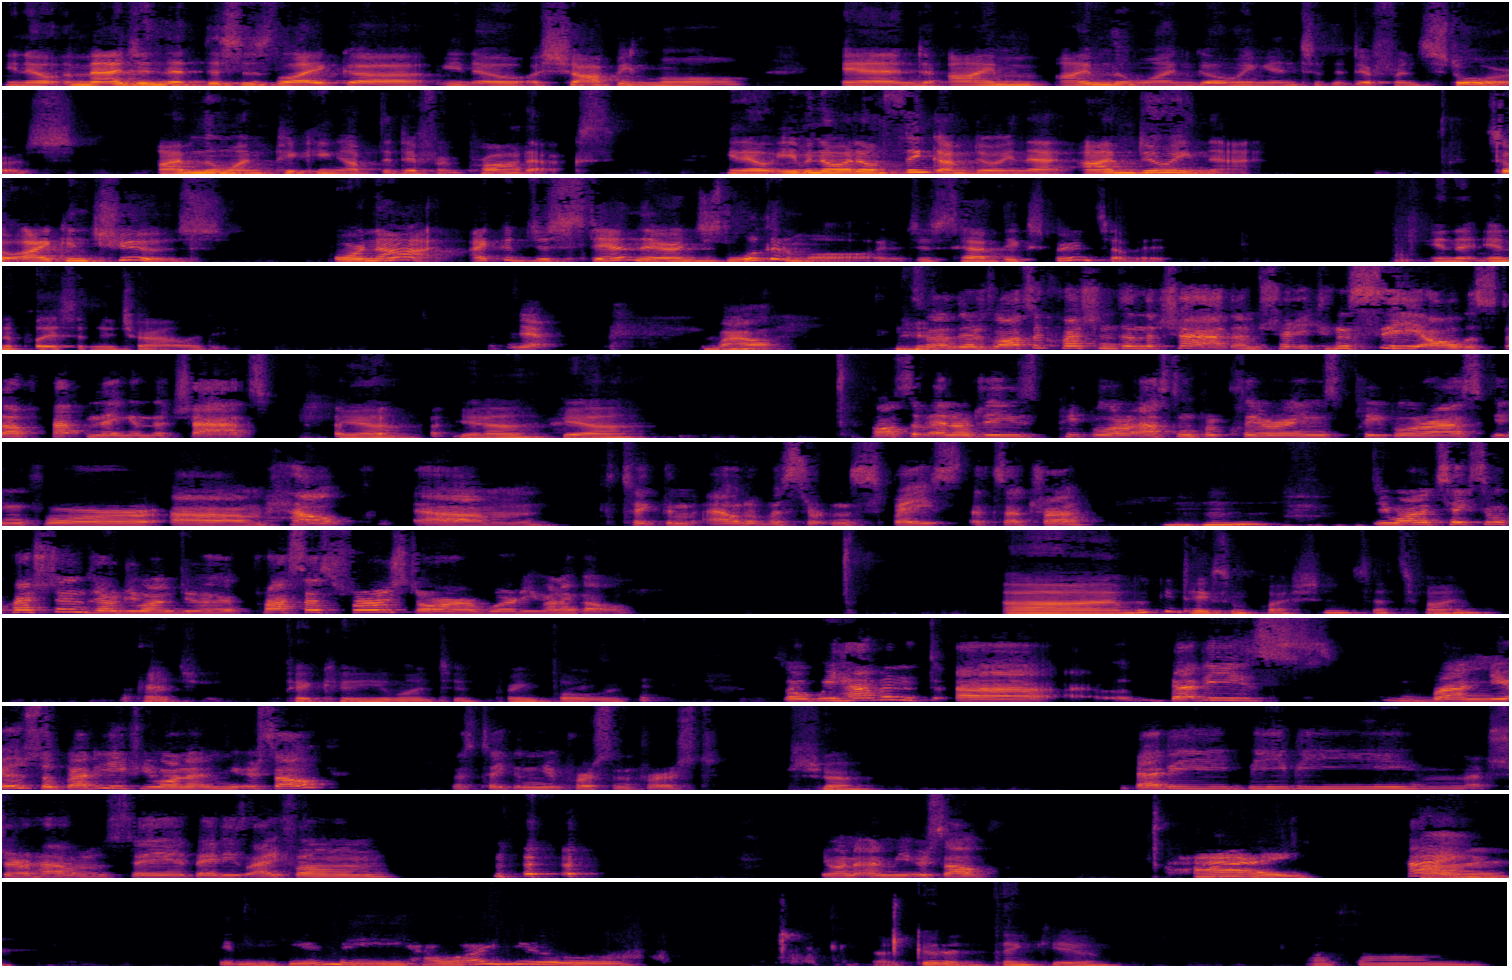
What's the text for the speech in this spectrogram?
you know imagine that this is like a, you know a shopping mall and i'm i'm the one going into the different stores. I'm the one picking up the different products. You know even though i don't think i'm doing that i'm doing that. So i can choose or not. I could just stand there and just look at them all and just have the experience of it in a in a place of neutrality. Yeah. Mm-hmm. Wow. so there's lots of questions in the chat. I'm sure you can see all the stuff happening in the chat. yeah, yeah, yeah. Lots of energies. People are asking for clearings. People are asking for um, help um, to take them out of a certain space, etc. Mm-hmm do you want to take some questions or do you want to do a process first or where do you want to go? Uh, we can take some questions. That's fine. Okay. Pick who you want to bring forward. So we haven't. Uh, Betty's brand new. So Betty, if you want to unmute yourself, let's take a new person first. Sure. Betty, BB, I'm not sure how to say it. Betty's iPhone. you want to unmute yourself? Hi. Hi. Hi. Can you hear me? How are you? Good. Thank you. Awesome.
